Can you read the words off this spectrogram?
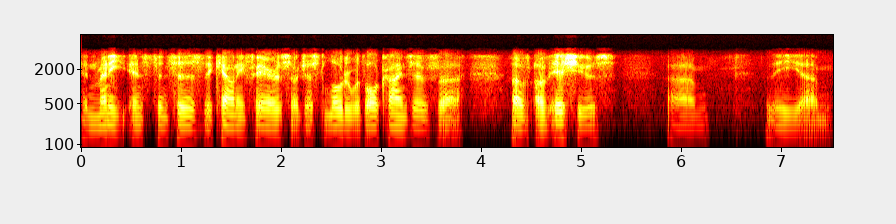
in many instances the county fairs are just loaded with all kinds of uh, of, of issues. Um, the um,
